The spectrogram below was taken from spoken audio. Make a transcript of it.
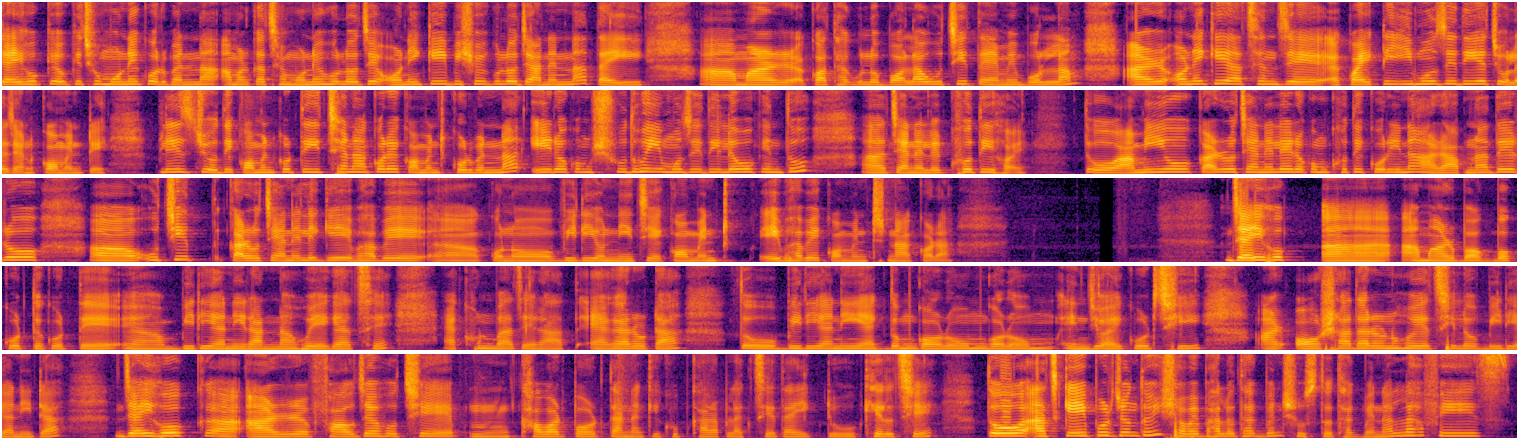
যাই হোক কেউ কিছু মনে করবেন না। আমার কাছে মনে হলো যে অনেকেই বিষয়গুলো জানেন না, তাই, আমার কথাগুলো বলা উচিত, তাই আমি বললাম। আর অনেকেই আছেন যে কয়েকটি ইমোজি দিয়ে চলে যান কমেন্টে। প্লিজ যদি কমেন্ট করতে ইচ্ছে না করে, কমেন্ট করবেন না। এইরকম শুধু ইমোজি দিলেও কিন্তু চ্যানেলের ক্ষতি হয়। তো আমিও কারও চ্যানেলে এরকম ক্ষতি করি না, আর আপনাদেরও উচিত কারও চ্যানেলে গিয়ে এভাবে কোনো ভিডিওর নিচে কমেন্ট এইভাবে কমেন্ট না করা। যাই হোক আমার বক বক করতে করতে বিরিয়ানি রান্না হয়ে গেছে। এখন বাজে রাত এগারোটা, তো বিরিয়ানি একদম গরম গরম এনজয় করছি। আর অসাধারণ হয়েছিল বিরিয়ানিটা। যাই হোক আর ফাউজা হচ্ছে খাওয়ার পর তার নাকি খুব খারাপ লাগছে, তাই একটু খেলছে। তো আজকে এই পর্যন্তই। সবাই ভালো থাকবেন, সুস্থ থাকবেন। আল্লাহ হাফিজ।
